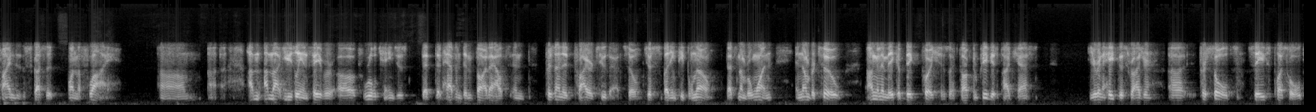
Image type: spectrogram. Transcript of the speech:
trying to discuss it on the fly. Um, I'm, I'm not usually in favor of rule changes that, that haven't been thought out and presented prior to that. So just letting people know that's number one. And number two, I'm going to make a big push, as I've talked in previous podcasts. You're going to hate this, Roger. Uh, for solds, saves plus holds.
